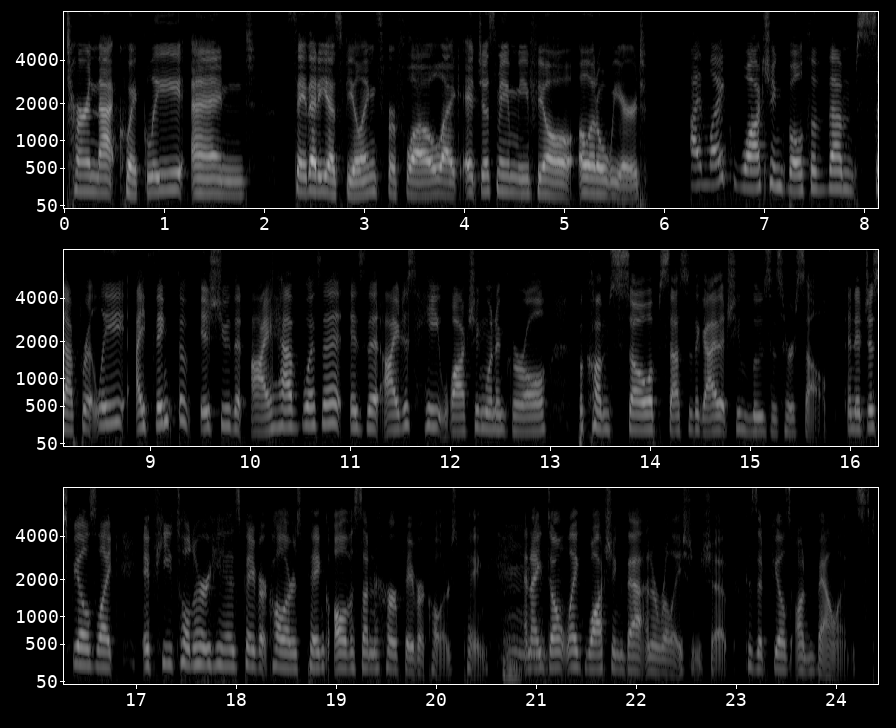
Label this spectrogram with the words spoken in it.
turn that quickly and say that he has feelings for Flo, like it just made me feel a little weird. I like watching both of them separately. I think the issue that I have with it is that I just hate watching when a girl becomes so obsessed with a guy that she loses herself. And it just feels like if he told her his favorite color is pink, all of a sudden her favorite color is pink. And I hmm. don't like watching that in a relationship because it feels unbalanced.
